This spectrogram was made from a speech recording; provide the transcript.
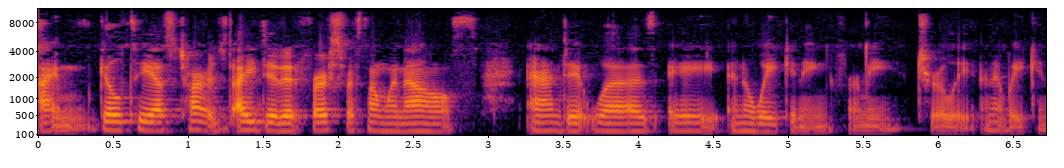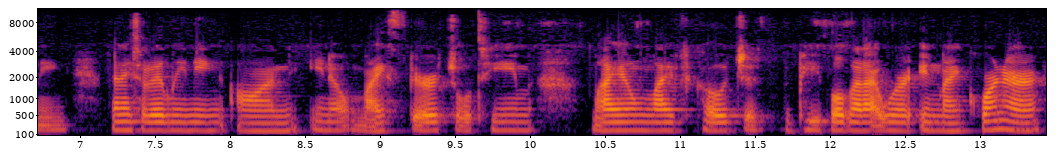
I'm guilty as charged. I did it first for someone else, and it was a an awakening for me, truly an awakening. Then I started leaning on, you know, my spiritual team, my own life coach, the people that I were in my corner,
